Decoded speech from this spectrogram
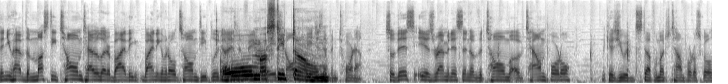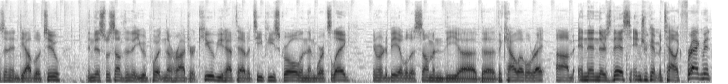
Then you have the musty tome, tather letter binding, binding of an old tome, deep blue dye oh, musty age, tome. pages have been torn out. So this is reminiscent of the tome of Town Portal, because you would stuff a bunch of Town Portal scrolls in it in Diablo 2. And this was something that you would put in the Horadric Cube. You'd have to have a TP scroll and then Wirt's leg in order to be able to summon the uh, the the cow level, right? Um, and then there's this intricate metallic fragment,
